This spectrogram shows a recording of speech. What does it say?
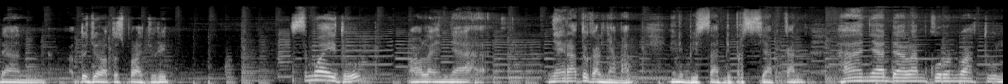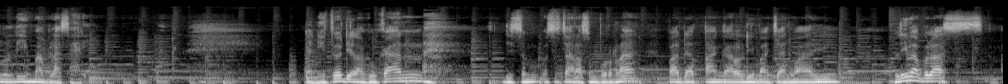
dan 700 prajurit. Semua itu olehnya Nyai Ratu Kalinyamat ini bisa dipersiapkan hanya dalam kurun waktu 15 hari itu dilakukan di sem secara sempurna pada tanggal 5 Januari 1546.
